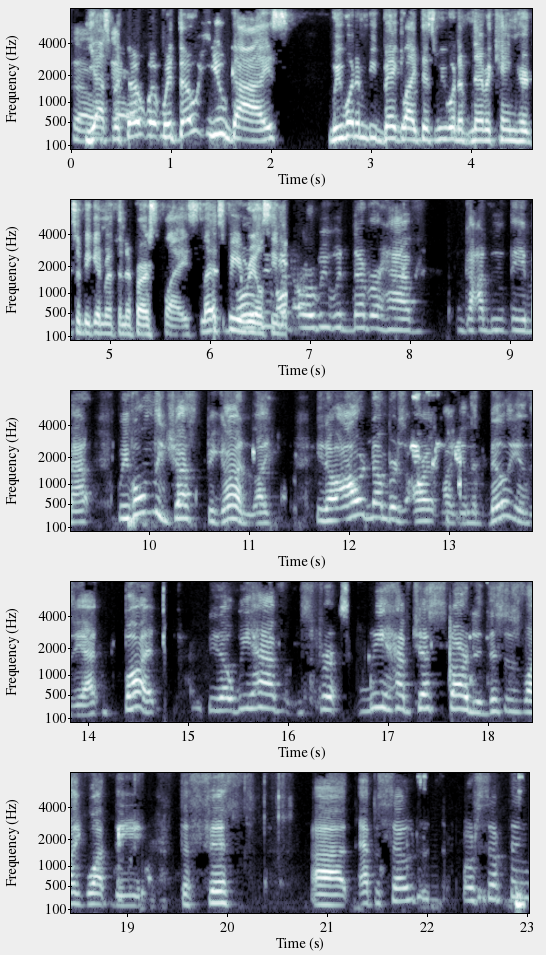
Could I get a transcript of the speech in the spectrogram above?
So Yes, without without you guys, we wouldn't be big like this. We would have never came here to begin with in the first place. Let's be real, we would, or we would never have gotten the amount. We've only just begun. Like you know, our numbers aren't like in the billions yet, but you know, we have for we have just started. This is like what the the fifth uh episode or something,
